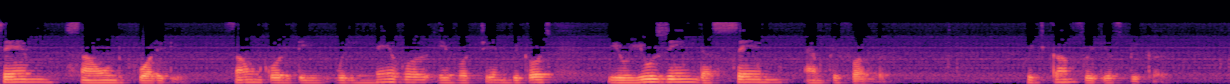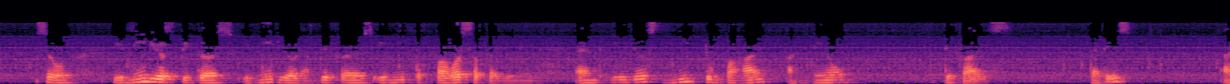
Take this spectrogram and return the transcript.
same sound quality. Sound quality will never ever change because you're using the same amplifier which comes with your speaker. So you need your speakers you need your amplifiers you need the power supply you need and you just need to buy a new device. That is a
